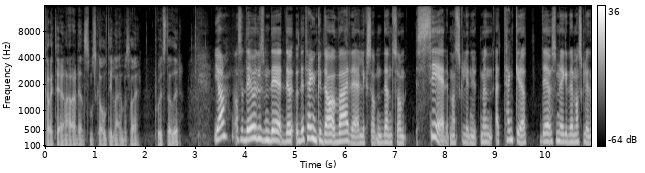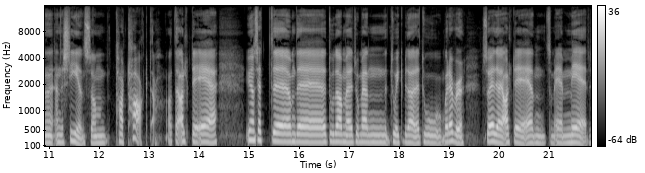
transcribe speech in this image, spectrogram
karakteren her er den som skal tilnærme seg på utesteder. Ja, altså det er jo liksom det, det, det trenger jo ikke da være liksom den som ser maskulin ut, men jeg tenker at det er som regel den maskuline energien som tar tak, da. At det alltid er Uansett uh, om det er to damer, to menn, to ikke-binære, to whatever, så er det alltid en som er mer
